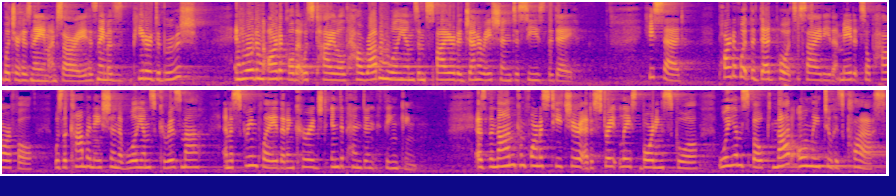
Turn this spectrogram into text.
butcher his name. I'm sorry. His name is Peter DeBruge. And he wrote an article that was titled How Robin Williams Inspired a Generation to Seize the Day. He said, Part of what the Dead Poet Society that made it so powerful was the combination of Williams' charisma and a screenplay that encouraged independent thinking. As the nonconformist teacher at a straight laced boarding school, Williams spoke not only to his class,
